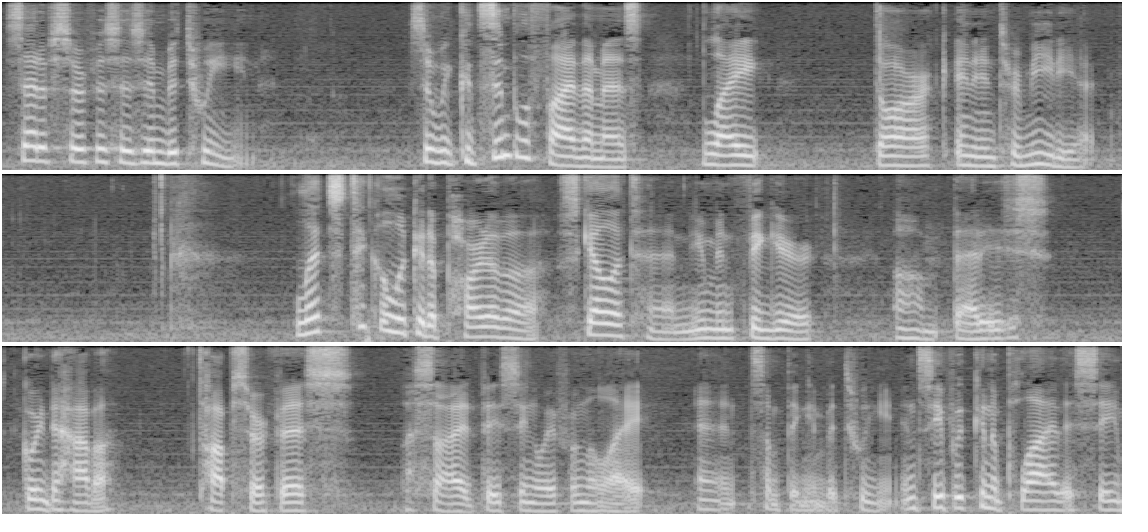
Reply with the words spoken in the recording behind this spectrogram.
set of surfaces in between. So we could simplify them as light, dark, and intermediate. Let's take a look at a part of a skeleton, human figure, um, that is going to have a top surface, a side facing away from the light, and something in between, and see if we can apply the same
